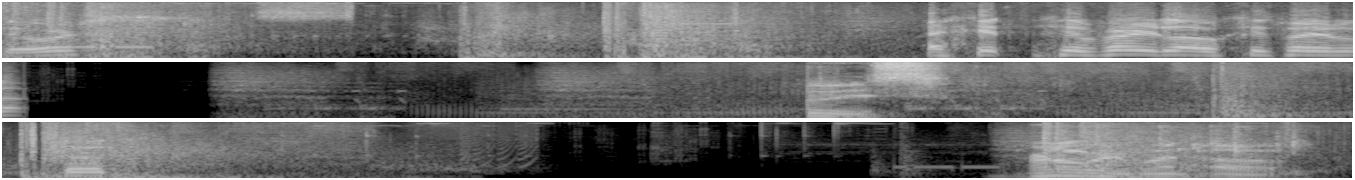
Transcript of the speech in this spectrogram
Yours? I hit, he's very low, he's very low. Who's? Dude, I don't know where he went. Oh.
